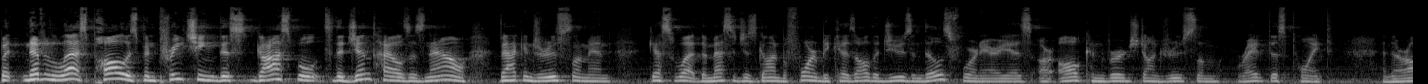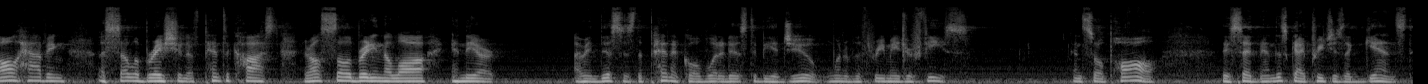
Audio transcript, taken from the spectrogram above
but nevertheless, Paul has been preaching this gospel to the Gentiles as now back in Jerusalem. And guess what? The message has gone before him because all the Jews in those foreign areas are all converged on Jerusalem right at this point and they're all having a celebration of Pentecost. They're all celebrating the law, and they are, I mean, this is the pinnacle of what it is to be a Jew, one of the three major feasts. And so, Paul, they said, man, this guy preaches against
